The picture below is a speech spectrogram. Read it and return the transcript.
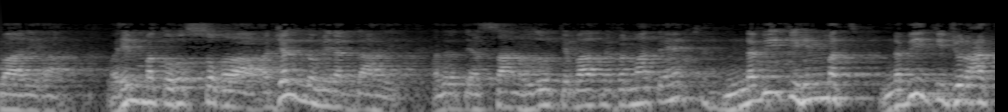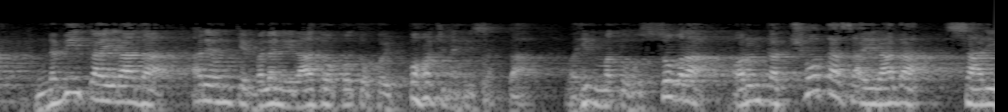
بارہا وہ ہمت ہو سغرا اجل من حضرت احسان حضور کے بعد میں فرماتے ہیں، نبی کی ہمت نبی کی جرات نبی کا ارادہ، ارے ان کے بلند ارادوں کو تو کوئی پہنچ نہیں سکتا۔ وہ ہمت سغرا اور ان کا چھوٹا سا ارادہ ساری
